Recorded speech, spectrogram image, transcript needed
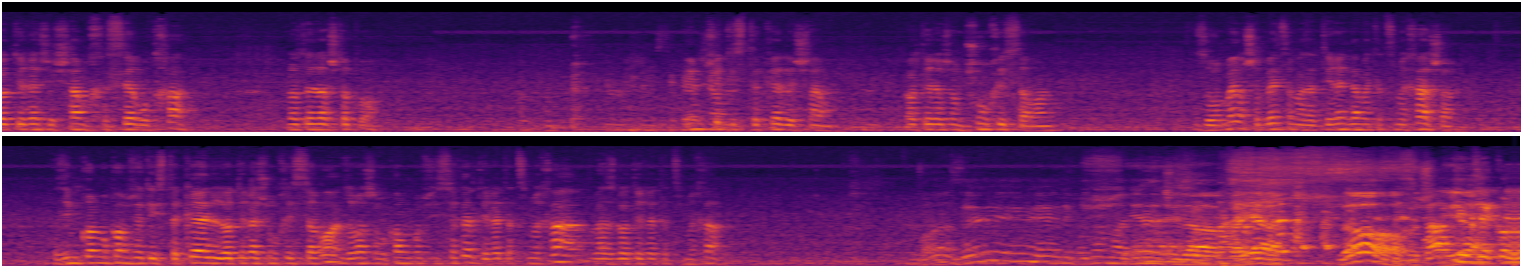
לא תראה ששם חסר אותך, לא תדע שאתה פה. אם כשתסתכל לשם, לא תראה שם שום חיסרון, זה אומר שבעצם אתה תראה גם את עצמך שם. אז אם כל מקום שתסתכל לא תראה שום חיסרון, זה אומר שבכל מקום שתסתכל תראה את עצמך, ואז לא תראה את עצמך. זה נקודה מעניינת של ההוויה. לא, הסברתי. את זה כל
